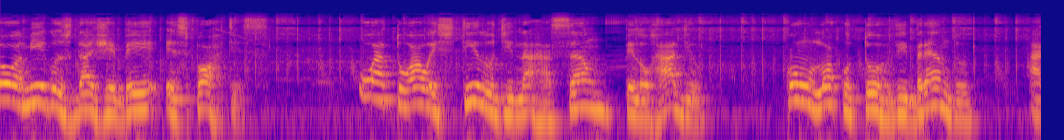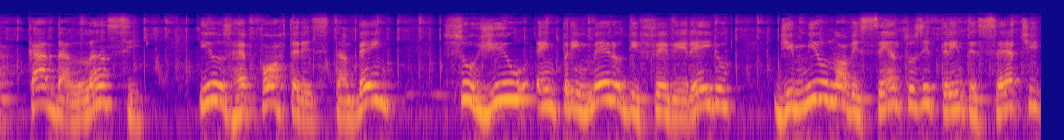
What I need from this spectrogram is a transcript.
Alô, amigos da GB Esportes. O atual estilo de narração pelo rádio, com o locutor vibrando a cada lance e os repórteres também, surgiu em 1 de fevereiro de 1937,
